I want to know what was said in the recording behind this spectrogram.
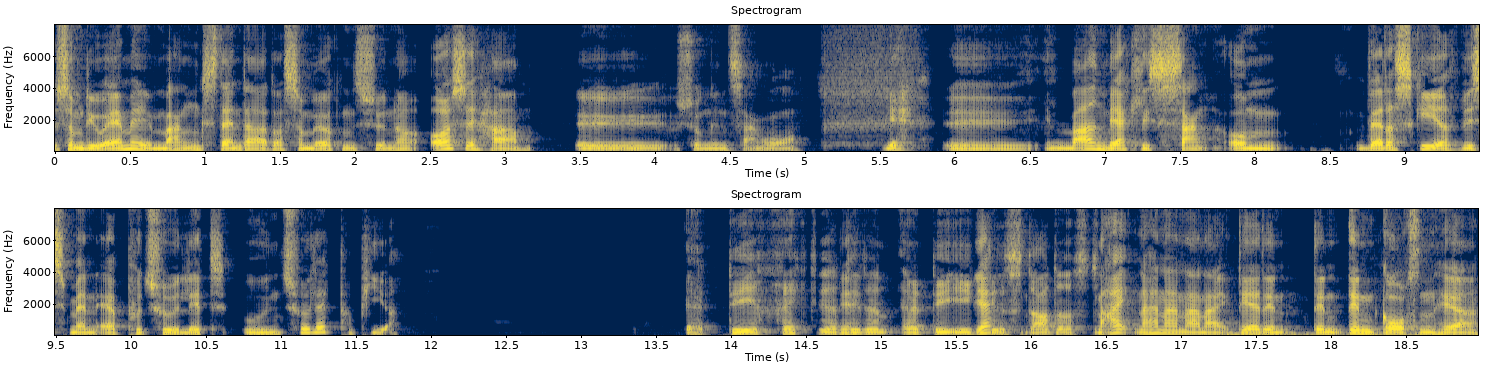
som det jo er med mange standarder, som Ørkenens Sønder også har øh, sunget en sang over. Ja. Øh, en meget mærkelig sang om, hvad der sker, hvis man er på toilet uden toiletpapir. Er det rigtigt? Er, Ja. det, den? er det ikke Ja. Stardust? Nej, nej, nej, nej, nej, det er den. Den, den går sådan her.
